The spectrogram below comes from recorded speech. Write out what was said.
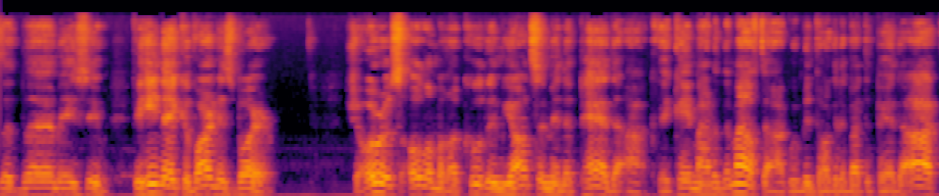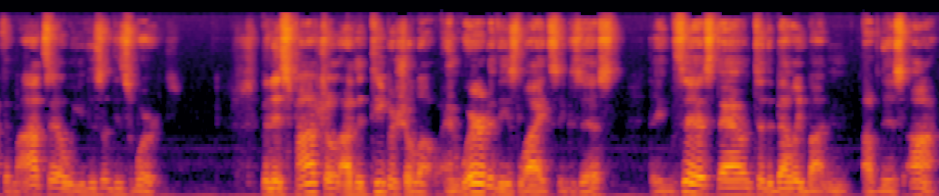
let me see. V'hine kavarnis boyer. She'orus olam rakudim yatzim in the peh. They came out of the mouth the ak. We've been talking about the peh the ak, the matzah. These are these words. V'nispashal are the tibur shalo. And where do these lights exist? They exist down to the belly button of this Dach.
